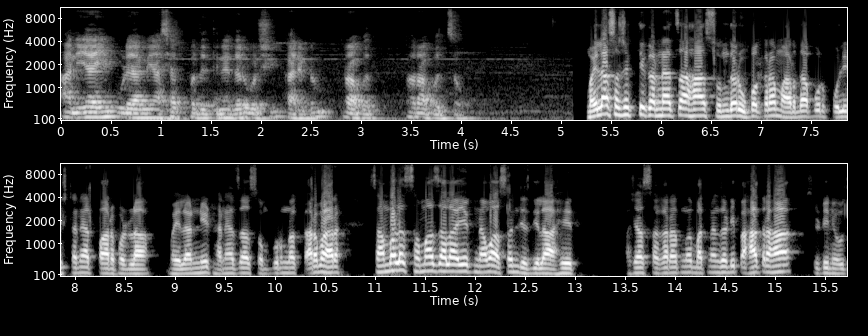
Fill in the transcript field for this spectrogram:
आणि याही पुढे आम्ही अशाच पद्धतीने दरवर्षी कार्यक्रम राबत राबत जाऊ. महिला सशक्तीकरणाचा हा सुंदर उपक्रम अर्धापूर पोलीस ठाण्यात पार पडला. महिलांनी ठाण्याचा संपूर्ण कारभार सांभाळत समाजाला एक नवा संदेश दिला आहे. अशा सकारात्मक बातम्यांसाठी पाहत रहा सिटी न्यूज.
